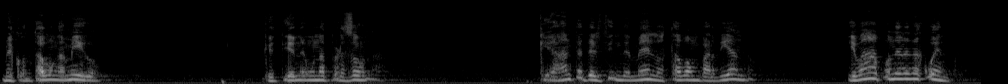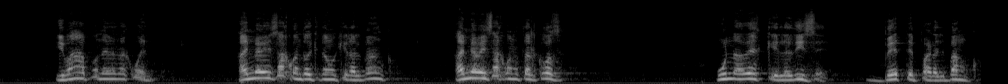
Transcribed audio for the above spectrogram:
Me contaba un amigo que tiene una persona que antes del fin de mes lo está bombardeando y van a poner en la cuenta. Y van a poner en la cuenta. Ahí me avisas cuando tengo que ir al banco. Ahí me avisas cuando tal cosa. Una vez que le dice, vete para el banco,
